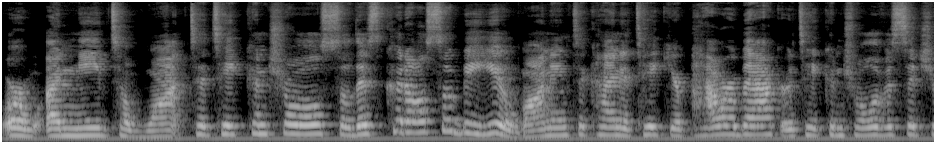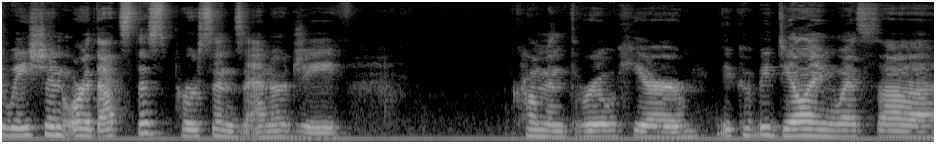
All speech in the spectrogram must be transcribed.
or a need to want to take control. So this could also be you wanting to kind of take your power back or take control of a situation, or that's this person's energy coming through here. You could be dealing with uh,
